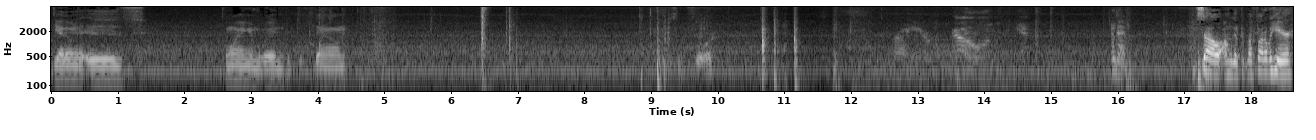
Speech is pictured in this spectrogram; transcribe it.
Alright, the other one is going. I'm going to go ahead and put this down. Put this on the floor. Right here. Oh, yeah. Okay. So, I'm going to put my phone over here.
